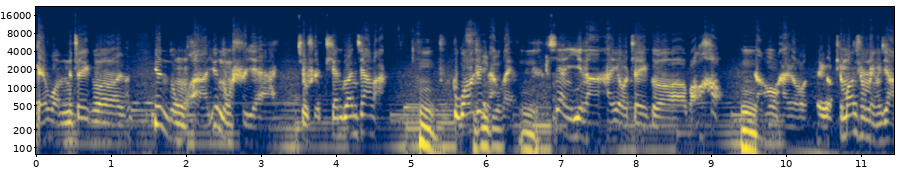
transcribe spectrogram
给我们的这个。运动啊，运动事业啊，就是添砖加瓦。嗯，不光这两位，嗯，现役呢还有这个王浩，嗯，然后还有这个乒乓球名将，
